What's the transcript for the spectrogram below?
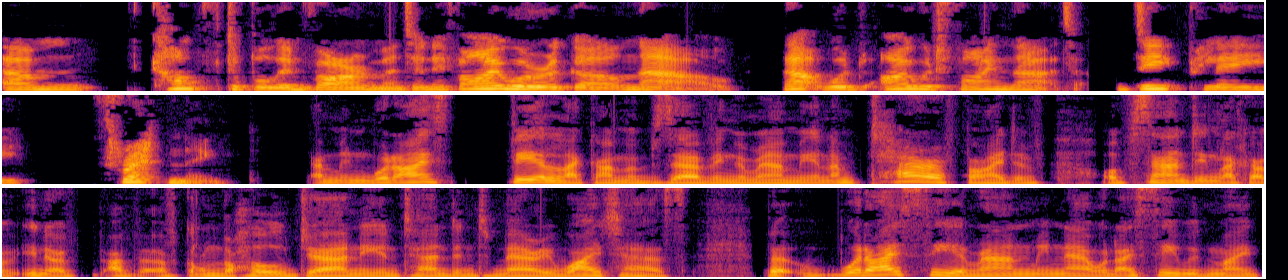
um, comfortable environment. And if I were a girl now, that would I would find that deeply threatening. I mean, what I feel like I'm observing around me, and I'm terrified of of sounding like I've you know I've, I've gone the whole journey and turned into Mary Whitehouse. But what I see around me now, what I see with my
